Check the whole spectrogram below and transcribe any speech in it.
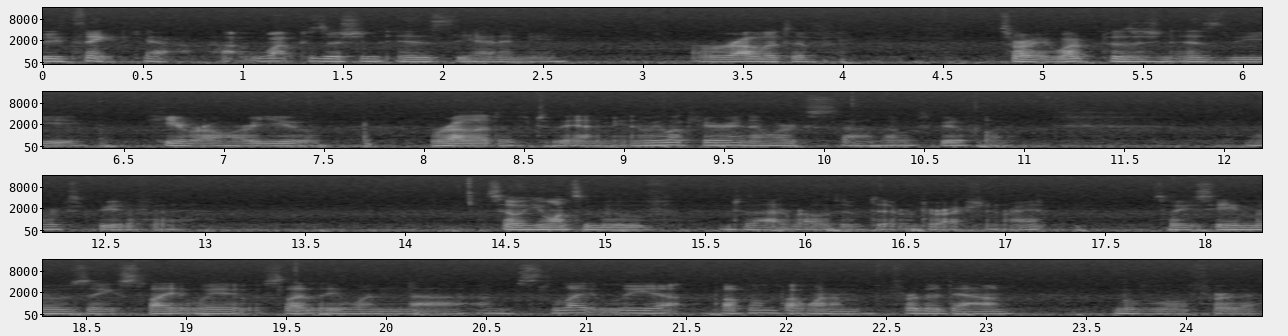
so you think, yeah, what position is the enemy relative, sorry, what position is the hero, or you, relative to the enemy? And we look here and it works, uh, that works beautifully. It works beautifully. So he wants to move into that relative di direction, right? So you see he moves a slightly, slightly when uh, I'm slightly above him, but when I'm further down, move a little further.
